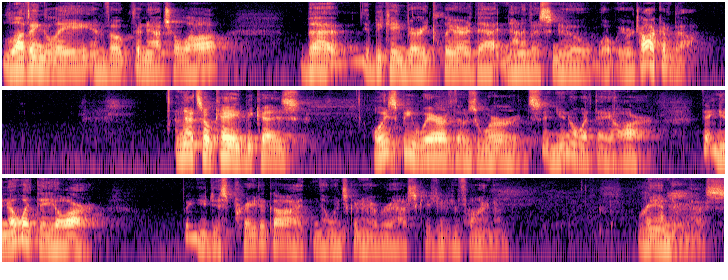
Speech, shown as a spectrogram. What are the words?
lovingly invoked the natural law, but it became very clear that none of us knew what we were talking about. And that's okay because always beware of those words, and you know what they are. That you know what they are, but you just pray to God. No one's going to ever ask you to define them. Randomness,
